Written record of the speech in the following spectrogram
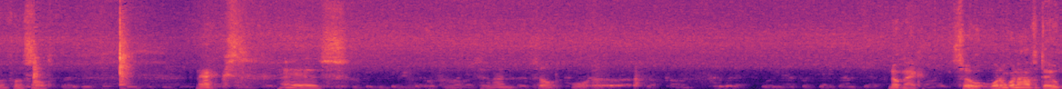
Of salt. Next is cinnamon, salt, water. Nutmeg. So what I'm going to have to do,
